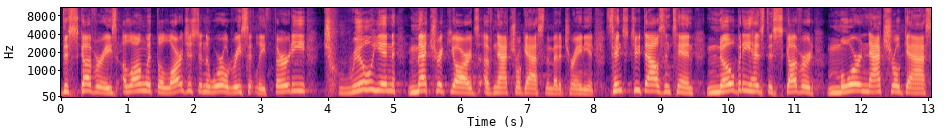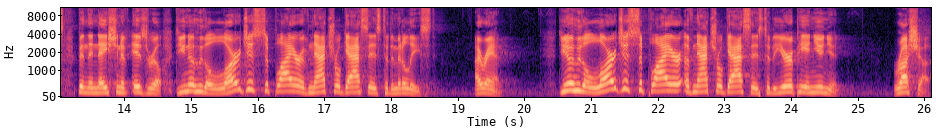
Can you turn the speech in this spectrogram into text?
discoveries, along with the largest in the world recently 30 trillion metric yards of natural gas in the Mediterranean. Since 2010, nobody has discovered more natural gas than the nation of Israel. Do you know who the largest supplier of natural gas is to the Middle East? Iran. Do you know who the largest supplier of natural gas is to the European Union? Russia.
